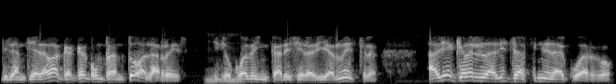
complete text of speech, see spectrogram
delante de la vaca, acá compran toda la res, y lo cual encarece la vida nuestra. Habría que ver la letra fin del acuerdo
